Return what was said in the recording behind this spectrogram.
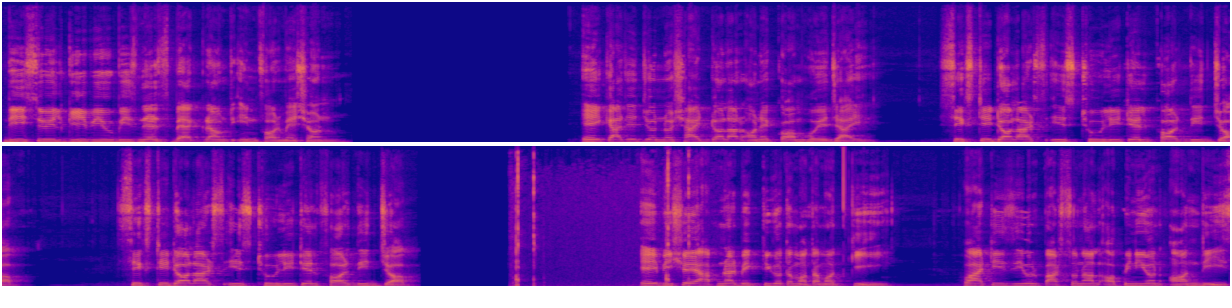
this will give you business background information এই কাজের জন্য ষাট ডলার অনেক কম হয়ে যায়। Sixty dollars is too little for this job sixty dollars is too little for this job এই বিষয়ে আপনার ব্যক্তিগত মতামত কী? What is your personal opinion on this?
